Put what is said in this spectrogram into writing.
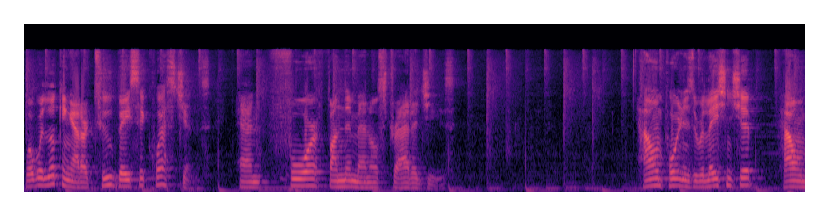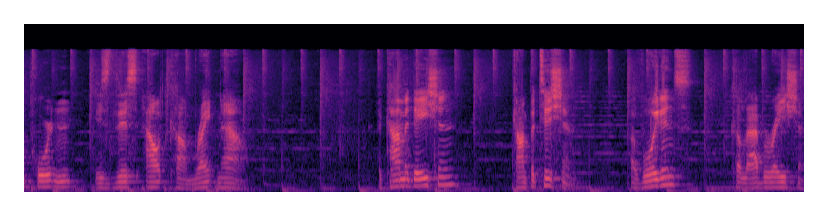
What we're looking at are two basic questions and four fundamental strategies. How important is the relationship? How important is this outcome right now? Accommodation, competition, avoidance, collaboration.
